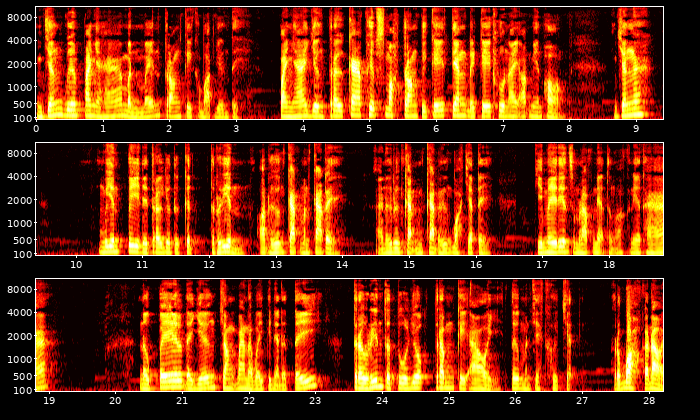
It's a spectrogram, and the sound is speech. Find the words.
អញ្ចឹងវាបញ្ហាមិនមែនត្រង់គេក្បត់យើងទេ បញ្ហាយើងត្រូវការភាពស្មោះត្រង់ពីគេទាំងដែលគេខ្លួនឯងអត់មានផងអញ្ចឹងណាមានពីរដែលត្រូវយកទៅគិតរៀនអត់រឿងកាត់មិនកាត់ទេអានឹងរឿងកាត់មិនកាត់រឿងបោះចិត្តទេ ជាមេរៀនសម្រាប់អ្នកទាំងអស់គ្នាថា នៅពេលដែលយើងចង់បានអ្វីពីអ្នកដទៃត្រូវរៀនទទួលយកត្រឹមគេឲ្យទើបមិនចេះខើចិត្តរបស់ក៏ដោយ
